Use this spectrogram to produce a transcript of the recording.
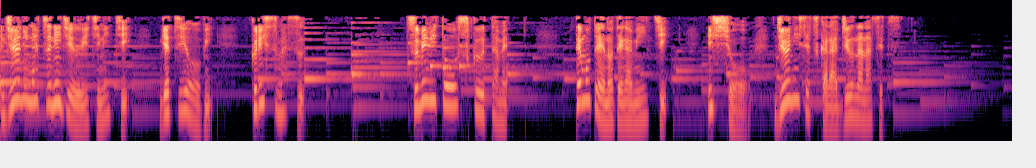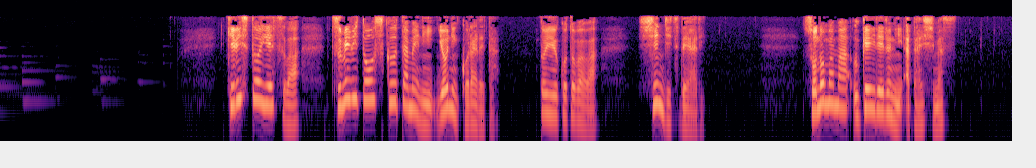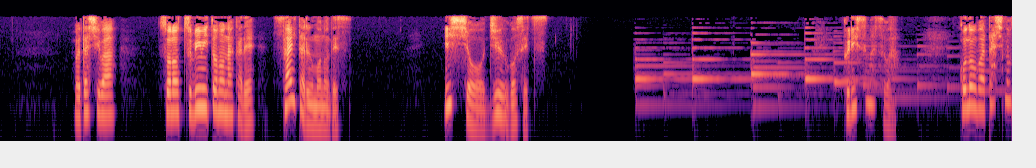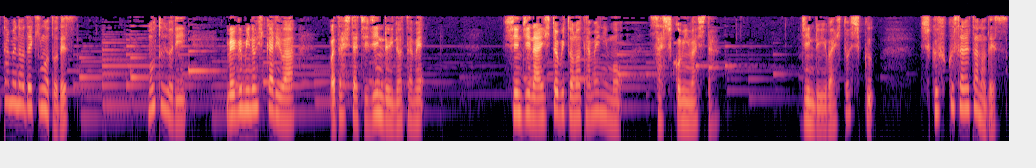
12月21日、月曜日、クリスマス。罪人を救うため、手元への手紙1、1章、12節から17節キリストイエスは罪人を救うために世に来られたという言葉は真実であり、そのまま受け入れるに値します。私は、その罪人の中で最たるものです。一章十五節クリスマスは、この私のための出来事です。もとより、恵みの光は私たち人類のため、信じない人々のためにも差し込みました。人類は等しく祝福されたのです。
